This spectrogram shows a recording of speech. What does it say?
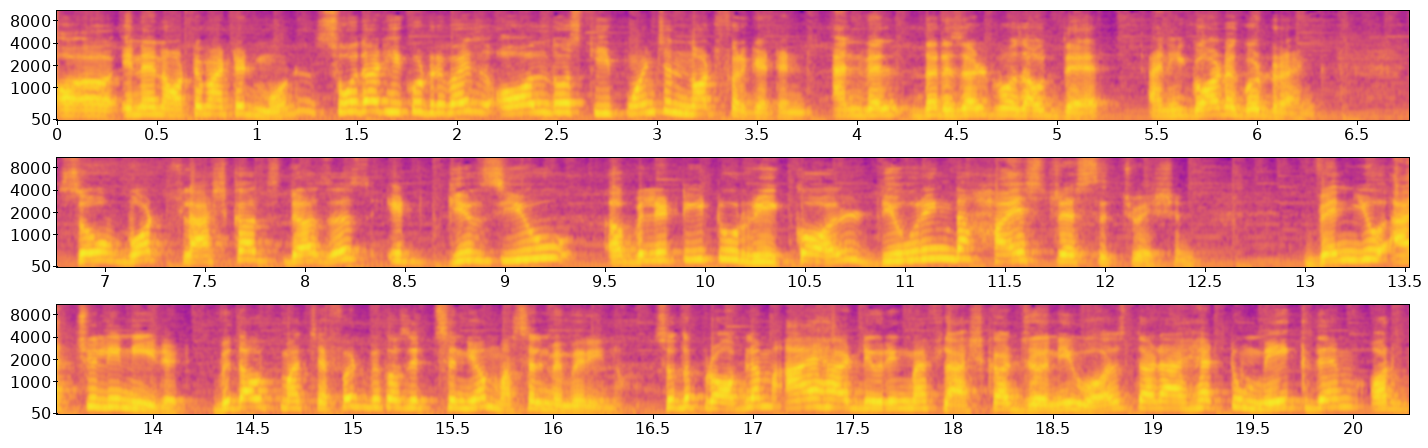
uh, in an automated mode so that he could revise all those key points and not forget it. And well, the result was out there and he got a good rank. So what flashcards does is it gives you ability to recall during the high stress situation when you actually need it without much effort because it's in your muscle memory now. So the problem I had during my flashcard journey was that I had to make them or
